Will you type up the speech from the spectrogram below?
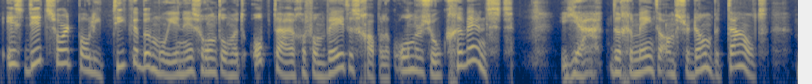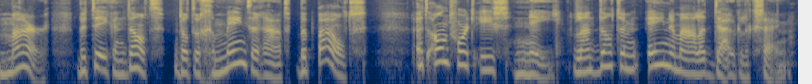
is dit soort politieke bemoeienis rondom het optuigen van wetenschappelijk onderzoek gewenst? Ja, de gemeente Amsterdam betaalt. Maar betekent dat dat de gemeenteraad bepaalt? Het antwoord is nee. Laat dat hem ene duidelijk zijn.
